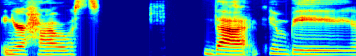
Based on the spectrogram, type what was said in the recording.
in your house that can be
